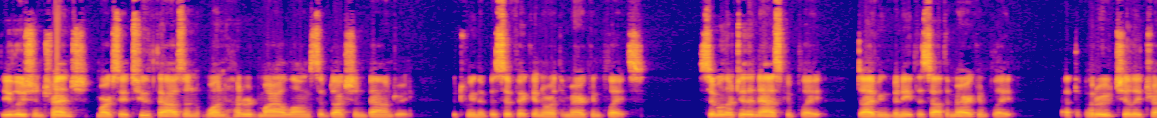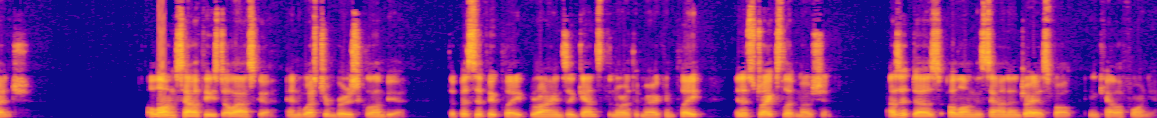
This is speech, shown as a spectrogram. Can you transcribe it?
The Aleutian Trench marks a 2,100 mile long subduction boundary between the Pacific and North American plates, similar to the Nazca Plate diving beneath the South American Plate at the Peru-Chile Trench. Along southeast Alaska and western British Columbia, the Pacific Plate grinds against the North American Plate in a strike-slip motion, as it does along the San Andreas Fault in California.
